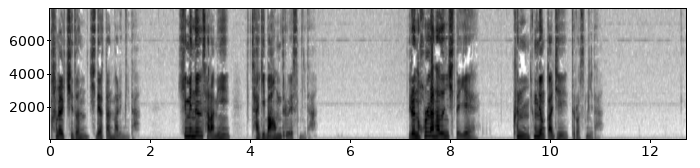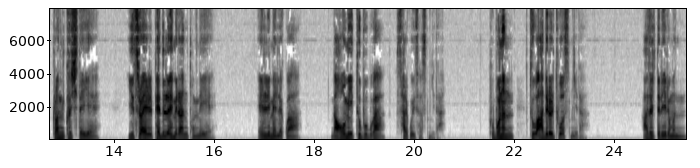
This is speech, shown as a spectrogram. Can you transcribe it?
판을 치던 시대였단 말입니다. 힘 있는 사람이 자기 마음대로 했습니다. 이런 혼란하던 시대에 큰 흉년까지 들었습니다. 그런 그 시대에 이스라엘 베들레헴이라는 동네에 엘리멜렉과 나오미 두 부부가 살고 있었습니다. 부부는 두 아들을 두었습니다. 아들들의 이름은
